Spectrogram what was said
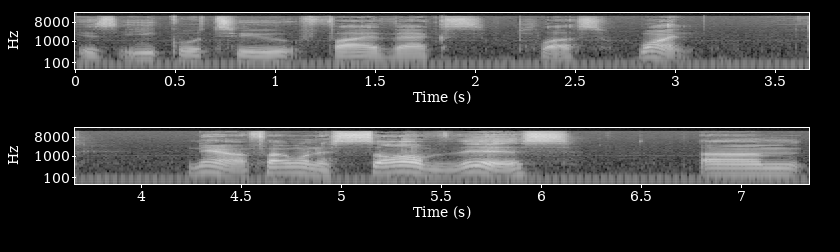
is equal to 5x plus 1. Now, if I want to solve this, um,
